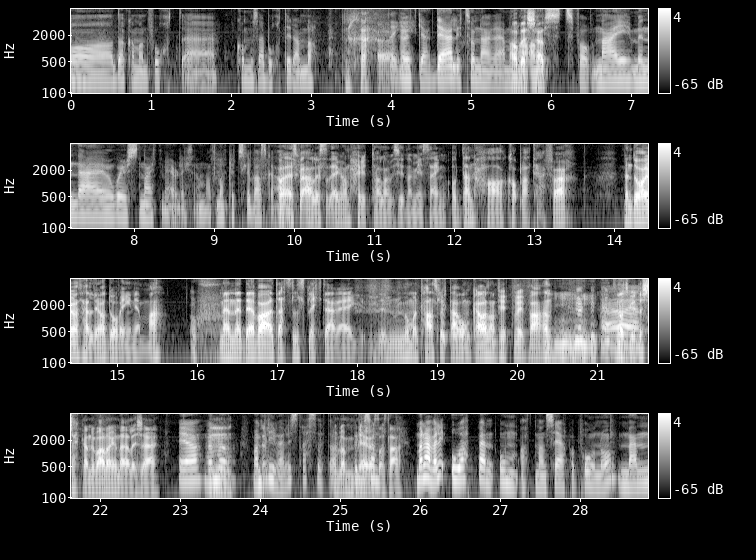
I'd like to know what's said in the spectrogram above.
og da kan man fort eh, komme seg borti den, da. Det Jeg vet ikke. Det er litt sånn der eh, man Har har angst for Nei, men det er worst nightmare, liksom. At man plutselig bare skal Og jeg skal være ærlig, så jeg har en høyttaler ved siden av min seng, og den har kobla til før. Men da har jeg vært heldig og da var ingen hjemme. Men eh, det var et redselsblikk der jeg momentant slutta å runke. Og sånn, fy, fy faen. Så man skulle ut og sjekke om det var noen der eller ikke. Ja, men man, Mm. man blir veldig stresset. da. Man, er sånn- Man er veldig åpen om at man ser på porno, men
